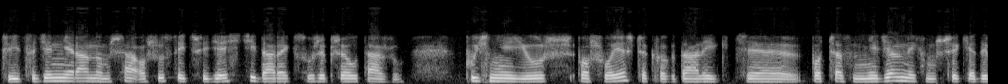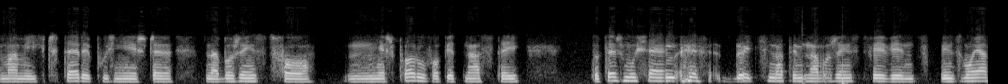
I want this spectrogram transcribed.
Czyli codziennie rano msza o 6.30, Darek służy przy ołtarzu. Później już poszło jeszcze krok dalej, gdzie podczas niedzielnych mszy, kiedy mamy ich cztery, później jeszcze nabożeństwo Nieszporów o 15, to też musiałem być na tym nabożeństwie, więc, więc moja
